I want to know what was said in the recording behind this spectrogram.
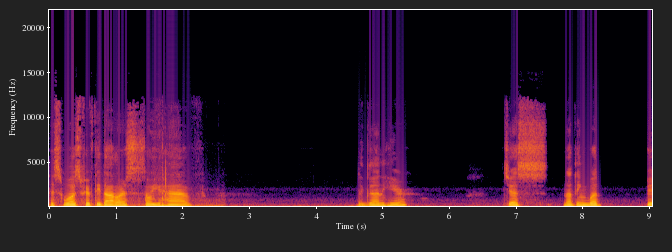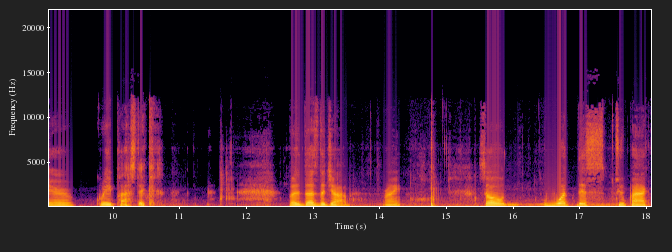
This was $50. So you have the gun here. Just nothing but bare gray plastic. but it does the job, right? So what this two pack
